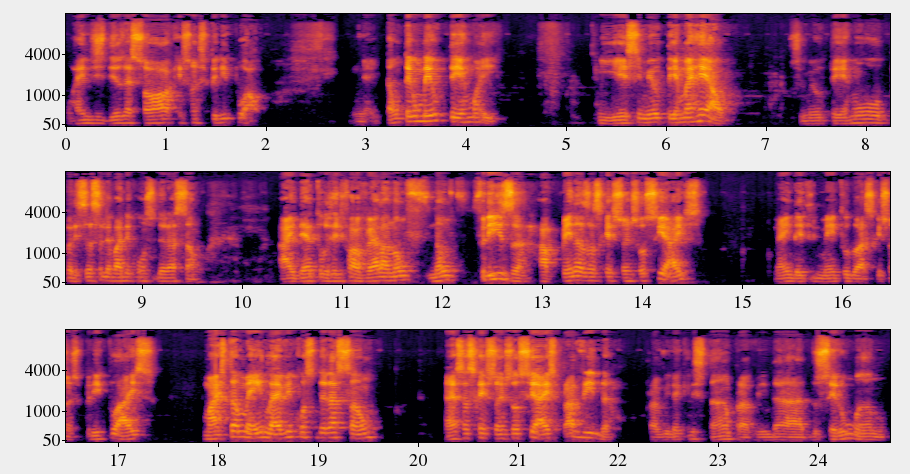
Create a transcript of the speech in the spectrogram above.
o reino de Deus é só questão espiritual. Então tem um meio termo aí. E esse meio termo é real. Esse meio termo precisa ser levado em consideração. A ideia da teologia de favela não, não frisa apenas as questões sociais, né, em detrimento das questões espirituais, mas também leva em consideração essas questões sociais para a vida, para a vida cristã, para a vida do ser humano.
